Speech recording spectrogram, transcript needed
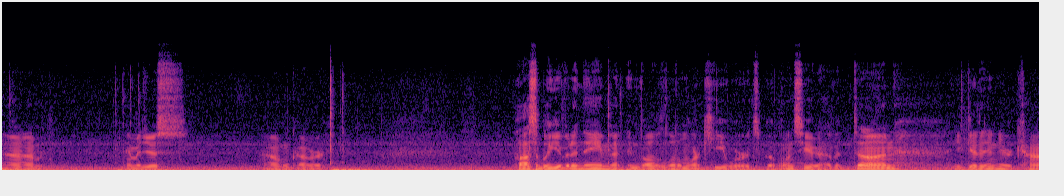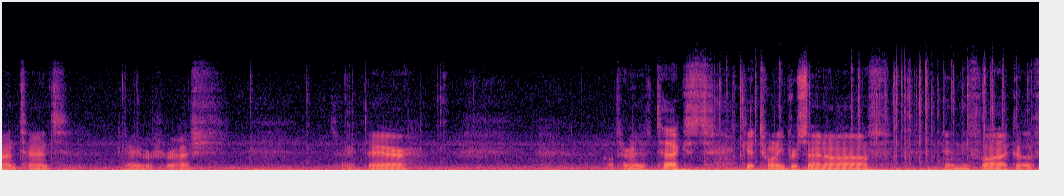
Um, images, album cover. Possibly give it a name that involves a little more keywords, but once you have it done, you get it into your content. Okay, refresh. It's right there. Alternative text, get 20% off in the flock of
